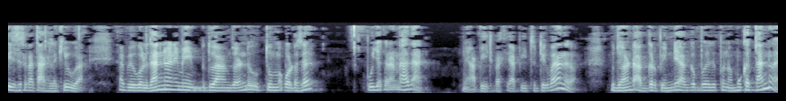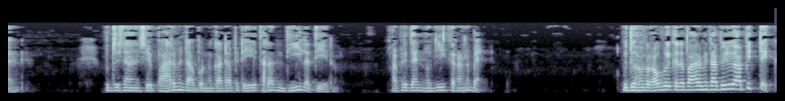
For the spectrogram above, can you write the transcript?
පිළිසර කතා කරලා කිව්වා. අපි ඕගොල්ලෝ දන්නවනේ මේ බුදුහාමුදුරන්ට උතුම්ම කොටස පූජා කරන්න හදාන්නේ. මේ අපි ඊට පස්සේ අපි ඊට ටික බලනවා. බුදුහාමුදුරන්ට අග්‍රපිණ්ඩේ අග්‍රපොදුපුන මොකක්ද දන්නවද? බුදුජානකසේ පාරමිතා පුරන කට අපිට ඒ තරම් දීලා තියෙනවා. අපිට දැන් නොදී කරන්න බෑ. බුදුහාමුදුර කවුරු එක්කද පාරමිතා පිළිවෙ අපිත් එක්ක.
